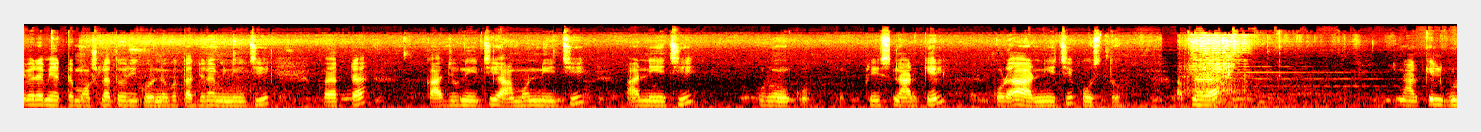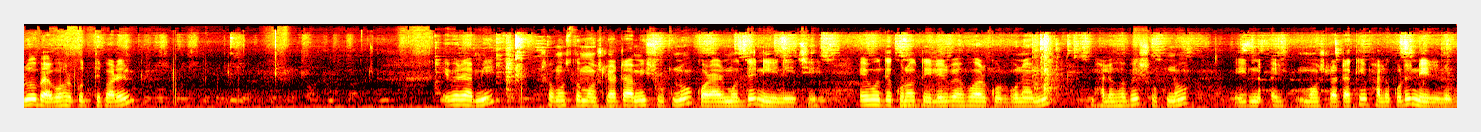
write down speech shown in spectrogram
এবার আমি একটা মশলা তৈরি করে নেব, তার জন্য আমি নিয়েছি কয়েকটা কাজু নিয়েছি আমন্ড নিয়েছি, আর নিয়েছি ফ্রেশ নারকেল কোড়া, আর নিয়েছি পোস্ত। আপনারা নারকেল গুঁড়ো ব্যবহার করতে পারেন। এবারে আমি সমস্ত মশলাটা আমি শুকনো কড়াইয়ের মধ্যে নিয়ে নিয়েছি। এর মধ্যে কোনো তেলের ব্যবহার করব না আমি। ভালোভাবে শুকনো এই মশলাটাকে ভালো করে নেড়ে নেব।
